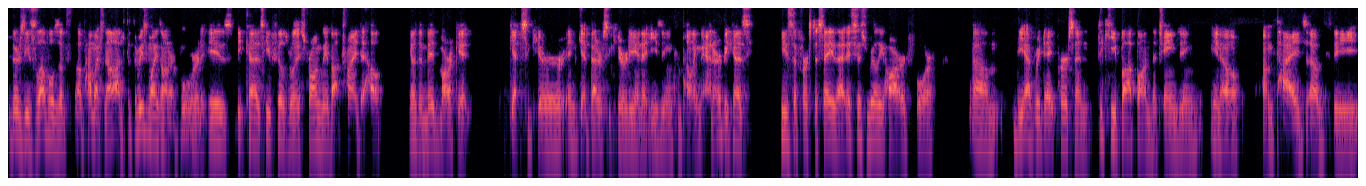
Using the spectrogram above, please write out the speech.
there's these levels of, of how much knowledge. But the reason why he's on our board is because he feels really strongly about trying to help you know the mid market get secure and get better security in an easy and compelling manner. Because he's the first to say that it's just really hard for um, the everyday person to keep up on the changing you know um, tides of the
